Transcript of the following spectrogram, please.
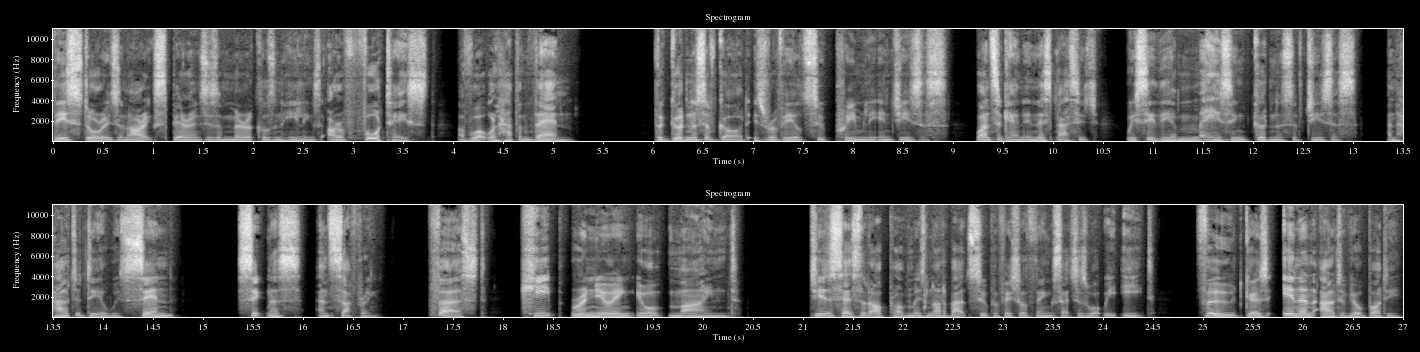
These stories and our experiences of miracles and healings are a foretaste of what will happen then. The goodness of God is revealed supremely in Jesus. Once again, in this passage, we see the amazing goodness of Jesus and how to deal with sin, sickness, and suffering. First, keep renewing your mind. Jesus says that our problem is not about superficial things such as what we eat. Food goes in and out of your body.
